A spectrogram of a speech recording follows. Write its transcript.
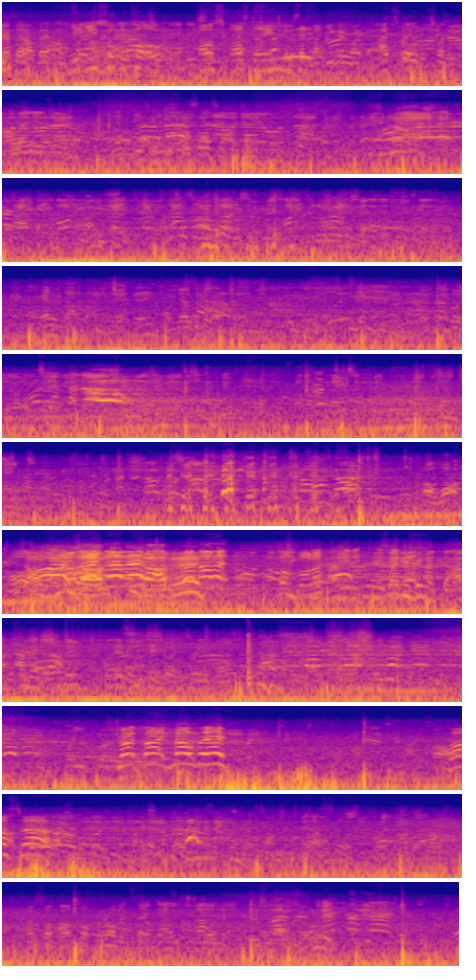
You, you sort the call, ask, ask Delaney to come centre back, you go right back. I'd spend 20 Delaney as well. Oh, what a ball. He's on, Melvin! Melvin! Melvin! Go on, baller. He said he's gonna dab from this spoof clearance to a free ball. Straight back, Melvin! Faster! I'll swap, I'll swap for Robin sake.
